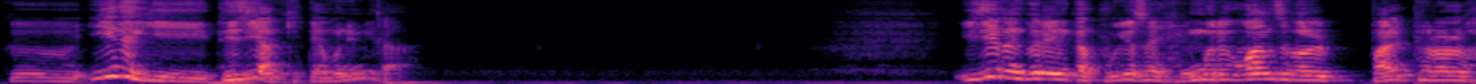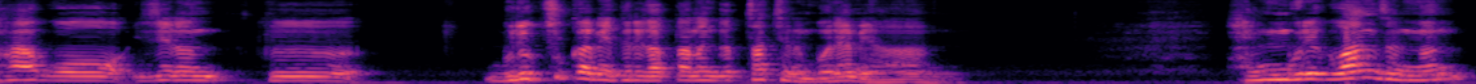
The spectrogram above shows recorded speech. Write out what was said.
그 이득이 되지 않기 때문입니다. 이제는 그러니까 북에서 핵무력 완성을 발표를 하고 이제는 그 무력 축감에 들어갔다는 것 자체는 뭐냐면 핵무력 완성은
